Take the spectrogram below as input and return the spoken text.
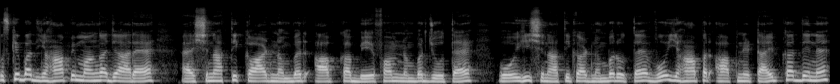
उसके बाद यहाँ पे मांगा जा रहा है शनाती कार्ड नंबर आपका बेफॉर्म नंबर जो होता है, वो ही शनाती कार्ड नंबर होता है, वो यहाँ पर आपने टाइप कर देना है।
